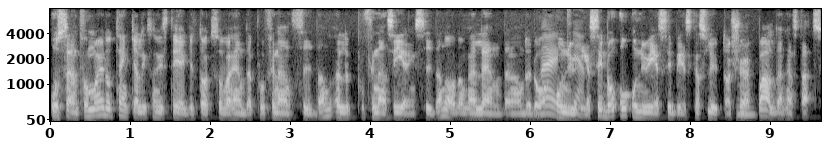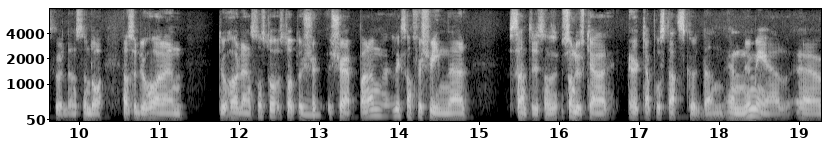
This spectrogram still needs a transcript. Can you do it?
Och sen får man ju då tänka liksom i steget också vad händer på finanssidan eller på finansieringssidan av de här länderna om, det då, och, nu ECB, och nu ECB ska sluta köpa mm. all den här statsskulden som då, alltså du har en du har den som stå, stått och mm. köparen liksom försvinner samtidigt som, som du ska öka på statsskulden ännu mer. Eh,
